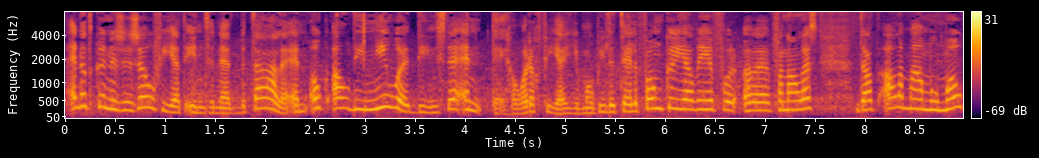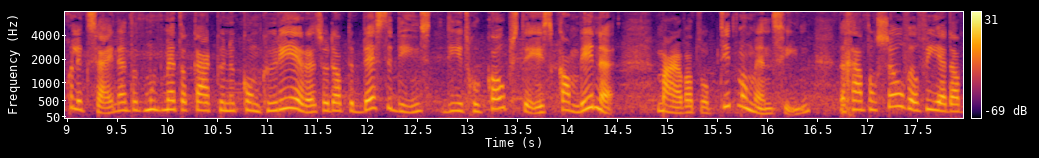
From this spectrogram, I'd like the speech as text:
En dat kunnen ze zo via het internet betalen. En ook al die nieuwe diensten, en tegenwoordig via je mobiele telefoon kun je alweer voor, eh, van alles. Dat allemaal moet mogelijk zijn en dat moet met elkaar kunnen concurreren... zodat de beste dienst, die het goedkoopste is, kan winnen. Maar wat we op dit moment zien, er gaat nog zoveel via dat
